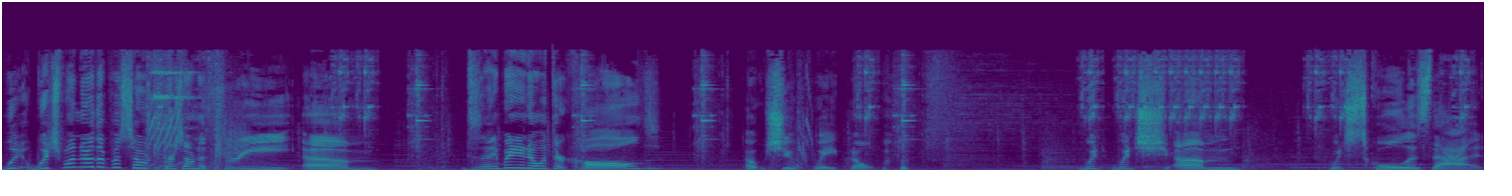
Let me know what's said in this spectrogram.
Wh- which one are the Persona, Persona 3? Um, does anybody know what they're called? Oh, shoot. Wait, nope. which, which, um, which school is that?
